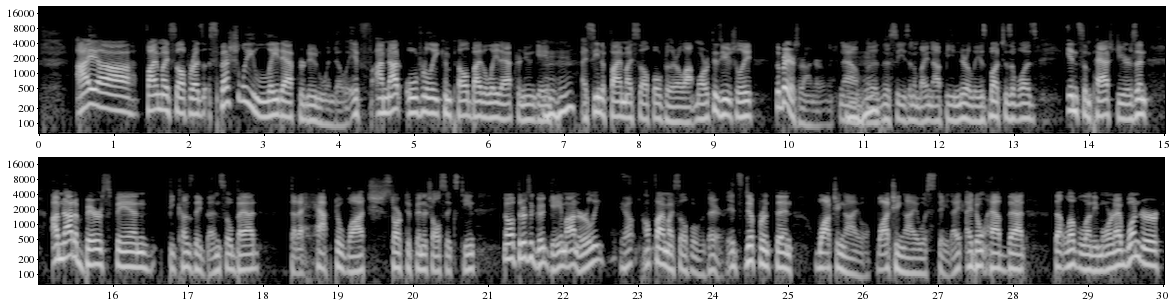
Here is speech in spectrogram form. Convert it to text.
I uh, find myself red, especially late afternoon window. If I'm not overly compelled by the late afternoon game, Mm-hmm. I seem to find myself over there a lot more because usually the Bears are on early. Now Mm-hmm. uh, this season it might not be nearly as much as it was in some past years, and I'm not a Bears fan because they've been so bad that I have to watch start to finish all 16. You know, if there's a good game on early, Yeah. I'll find myself over there. It's different than watching Iowa, watching Iowa State. I, I don't have that that level anymore, and I wonder.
